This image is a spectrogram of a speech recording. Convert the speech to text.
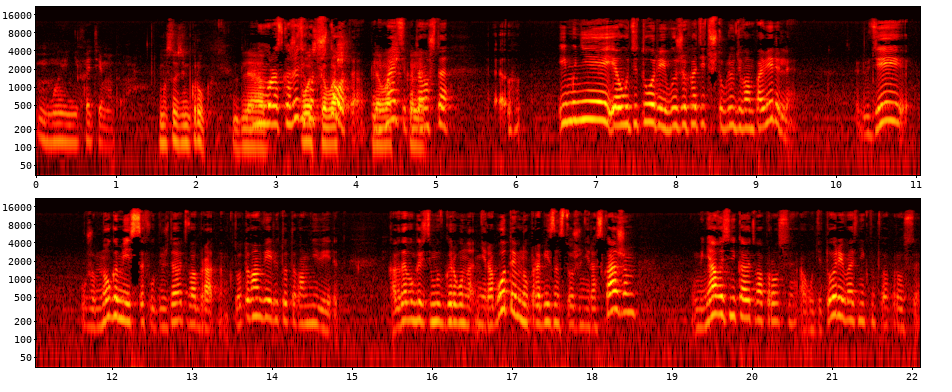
мы не хотим этого. Мы сузим круг для ну, расскажите хоть что-то, понимаете? Потому что э, и мне, и аудитории, вы же хотите, чтобы люди вам поверили. Людей уже много месяцев убеждают в обратном. Кто-то вам верит, кто-то вам не верит. Когда вы говорите, мы в ГРУ не работаем, но про бизнес тоже не расскажем, у меня возникают вопросы, аудитории возникнут вопросы.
